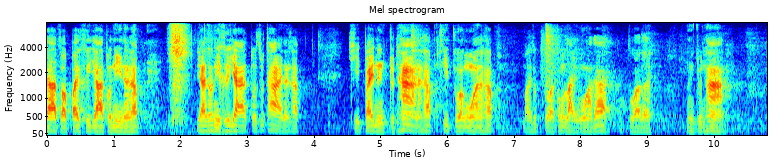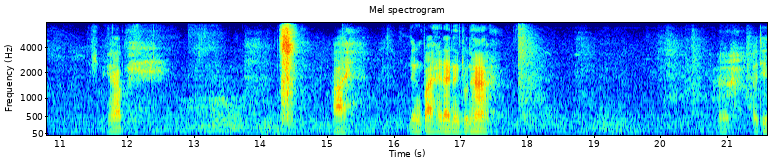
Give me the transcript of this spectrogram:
ยาต่อไปคือยาตัวนี้นะครับ ยาตัวนี้คือยาตัวสุดท้ายนะครับ ขีดไป 1.5 นะครับ ที่ตัวงัวนะครับหมายทุกตัวต้องไหลงัวได้ทุกตัวเลย 1.5นะครับไปดึงไปให้ได้ 1.5เออ ไปที่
